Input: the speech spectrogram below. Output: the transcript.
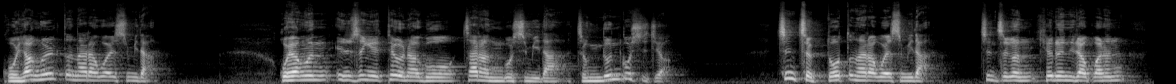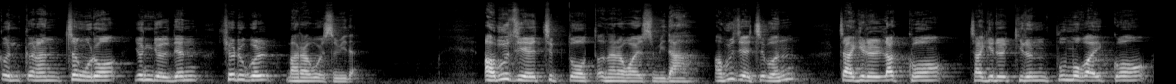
고향을 떠나라고 했습니다. 고향은 인생이 태어나고 자란 곳입니다. 정든 곳이죠. 친척도 떠나라고 했습니다. 친척은 혈연이라고 하는 끈끈한 정으로 연결된 혈육을 말하고 있습니다. 아버지의 집도 떠나라고 했습니다. 아버지의 집은 자기를 낳고 자기를 기른 부모가 있고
